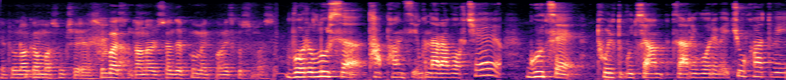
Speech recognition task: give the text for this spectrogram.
կենտրոնական մասում չի ասի, բայց ընդհանրության դեպքում մենք նորից կուսումնասիրենք։ Որ լույսը թափանցի հնարավոր չէ, գուցե թույլտվությամբ ծառի որևէ ճյուղ հատվի,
